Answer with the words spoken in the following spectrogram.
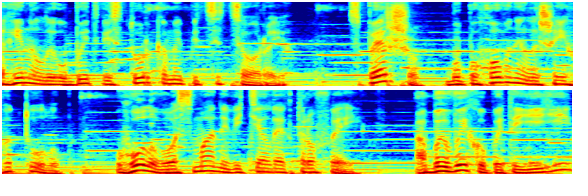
Загинули у битві з турками під Цицорою. Спершу був похований лише його тулуб. Голову османи відтяли як трофей. Аби викупити її,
